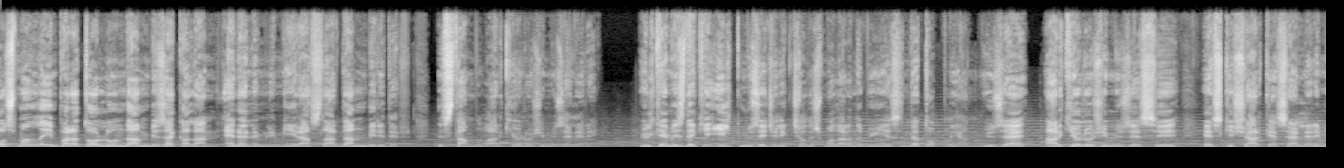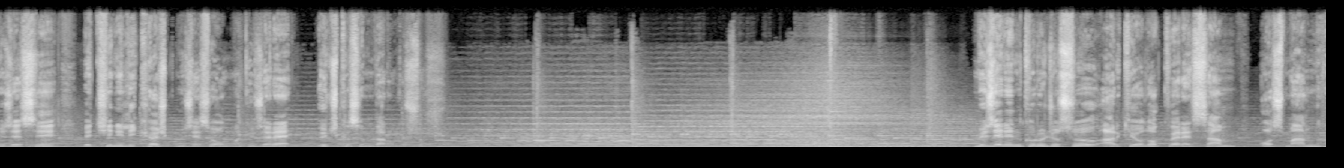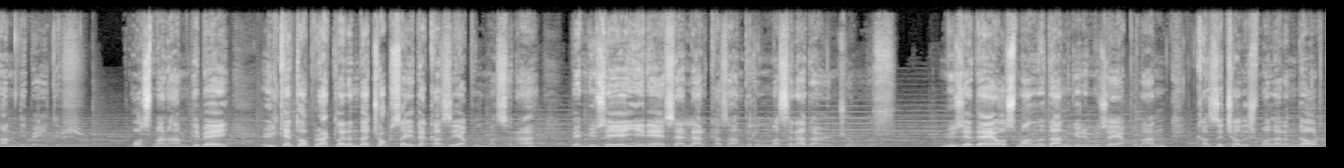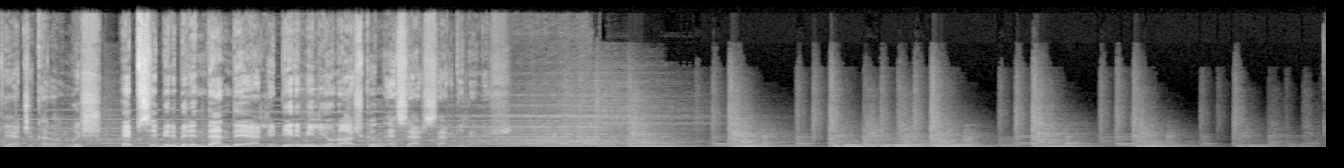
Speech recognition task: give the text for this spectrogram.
Osmanlı İmparatorluğundan bize kalan en önemli miraslardan biridir İstanbul Arkeoloji Müzeleri. Ülkemizdeki ilk müzecilik çalışmalarını bünyesinde toplayan müze, Arkeoloji Müzesi, Eski Şark Eserleri Müzesi ve Çinili Köşk Müzesi olmak üzere üç kısımdan oluşur. Müzenin kurucusu arkeolog ve ressam Osman Hamdi Bey'dir. Osman Hamdi Bey, ülke topraklarında çok sayıda kazı yapılmasına ve müzeye yeni eserler kazandırılmasına da öncü olur. Müzede Osmanlı'dan günümüze yapılan kazı çalışmalarında ortaya çıkarılmış, hepsi birbirinden değerli 1 milyonu aşkın eser sergilenir.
